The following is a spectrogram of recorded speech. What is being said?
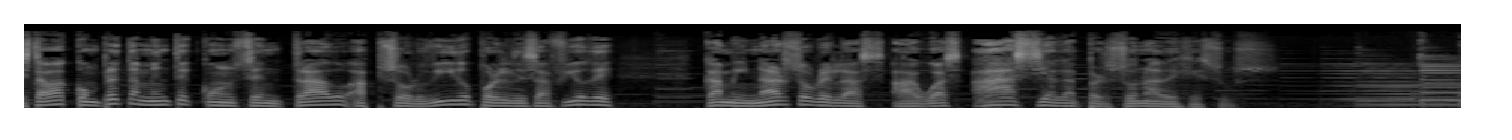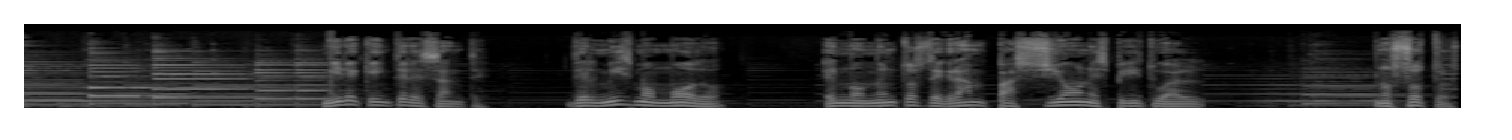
Estaba completamente concentrado, absorbido por el desafío de caminar sobre las aguas hacia la persona de Jesús. Mire qué interesante. Del mismo modo, en momentos de gran pasión espiritual, nosotros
